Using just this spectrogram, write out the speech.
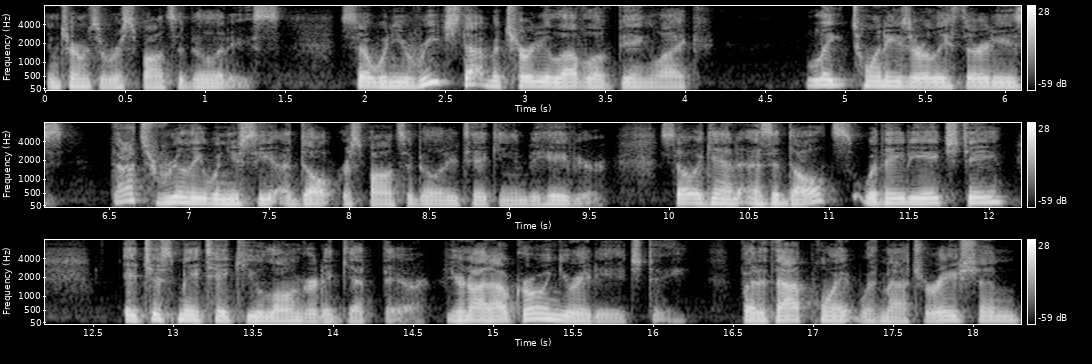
in terms of responsibilities. So when you reach that maturity level of being like late 20s, early 30s, that's really when you see adult responsibility taking and behavior. So again, as adults with ADHD, it just may take you longer to get there. You're not outgrowing your ADHD. But at that point, with maturation,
